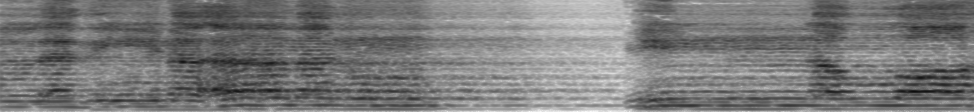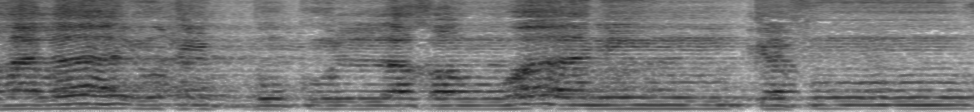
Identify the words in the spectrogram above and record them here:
الذين آمنوا. این الله لا يحب كل خوان كفور.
